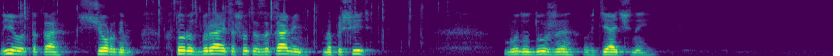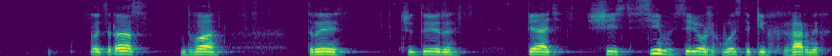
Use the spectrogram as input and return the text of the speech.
І от така з чорним. Хто розбирається, що це за камінь, напишіть. Буду дуже вдячний. Ось раз, два, три, чотири, п'ять, шість, сім сережок. Ось таких гарних.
